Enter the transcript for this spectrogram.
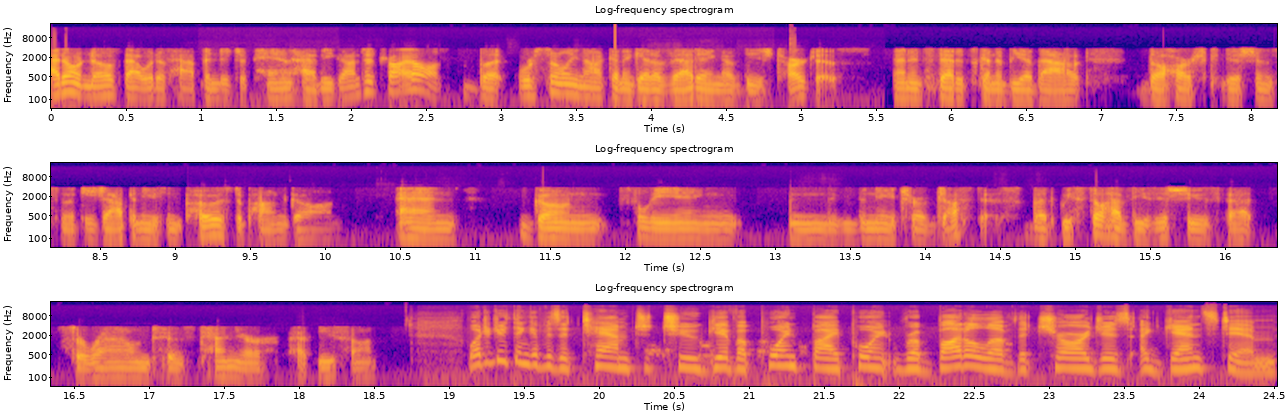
I don't know if that would have happened to Japan had he gone to trial, but we're certainly not going to get a vetting of these charges. And instead, it's going to be about the harsh conditions that the Japanese imposed upon Ghosn and Ghosn fleeing the nature of justice. But we still have these issues that surround his tenure at Nissan. What did you think of his attempt to give a point by point rebuttal of the charges against him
